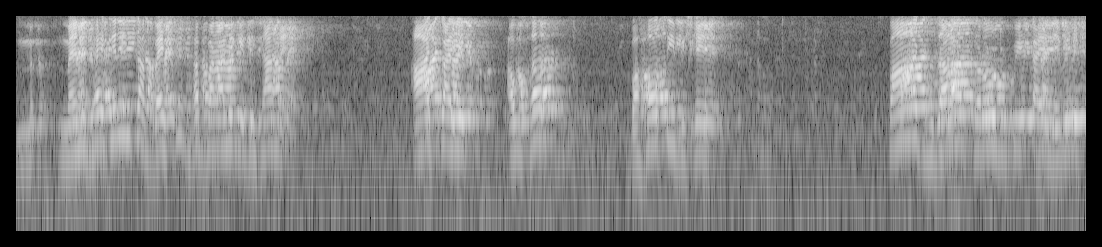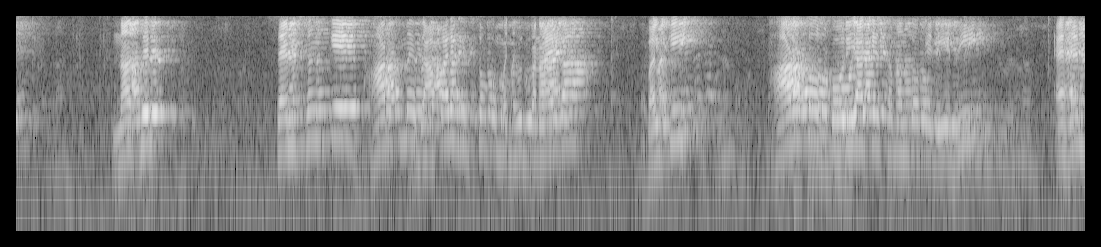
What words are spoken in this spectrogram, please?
मैन्युफैक्चरिंग का वैश्विक हब बनाने की दिशा में आज का ये अवसर बहुत ही विशेष है। पाँच हज़ार करोड़ रुपए का ये निवेश न सिर्फ़ सैमसंग के भारत में व्यापारिक रिश्तों को मज़बूत बनाएगा, बल्कि भारत और कोरिया के संबंधों के लिए भी अहम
